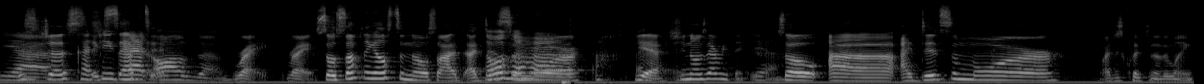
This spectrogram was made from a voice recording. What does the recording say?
yeah. This is just because she's met all of them. Right, right. So something else to know. So I, I did Those some more. Yeah, she knows everything. Yeah. So uh, I did some more. I just clicked another link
